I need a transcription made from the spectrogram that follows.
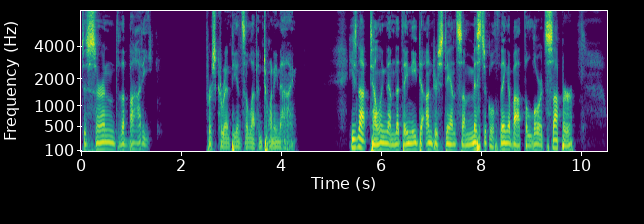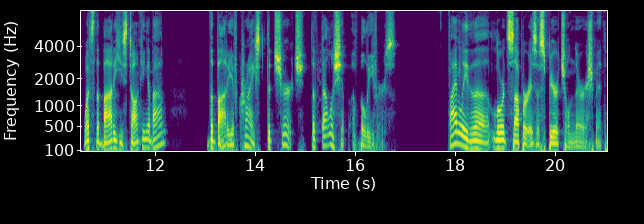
discern the body. 1 Corinthians 11:29. He's not telling them that they need to understand some mystical thing about the Lord's Supper. What's the body he's talking about? The body of Christ, the church, the fellowship of believers. Finally, the Lord's Supper is a spiritual nourishment.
